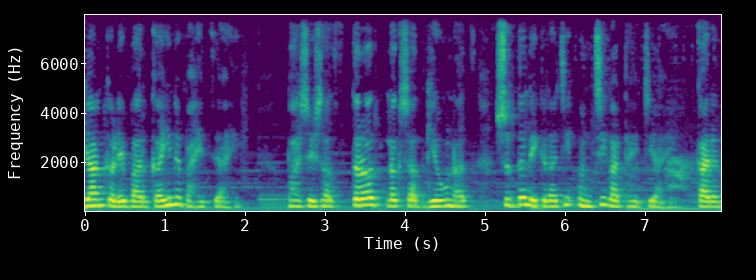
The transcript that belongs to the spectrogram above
यांकडे बारकाईने पाहायचे आहे. भाषेशास्त्र लक्षात घेऊनच शुद्ध लेखनाची उंची गाठायची आहे. कारण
